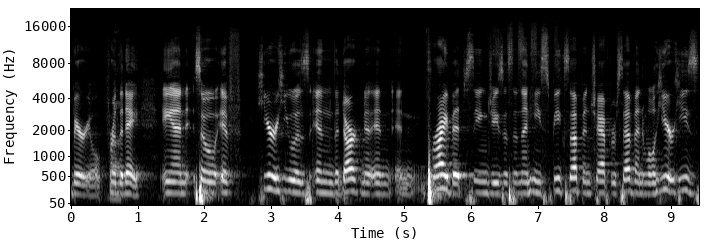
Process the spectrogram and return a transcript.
burial for the day, and so if here he was in the darkness in in private seeing Jesus, and then he speaks up in chapter seven. Well, here he's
